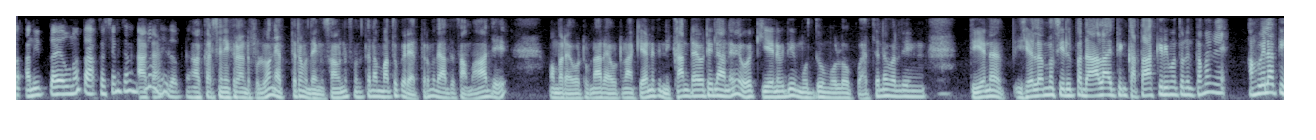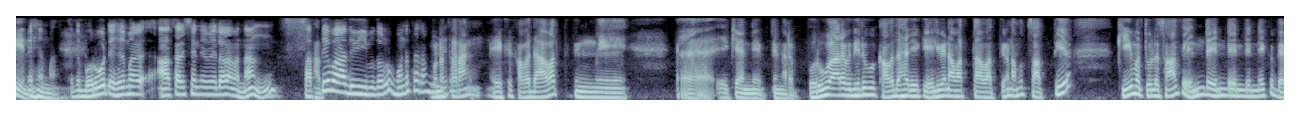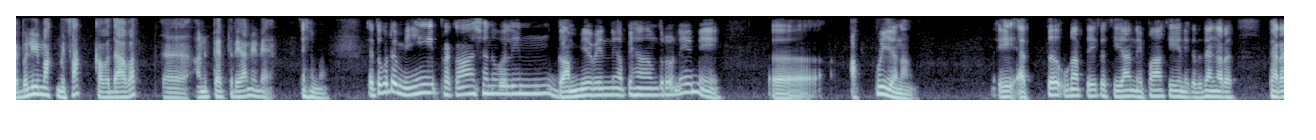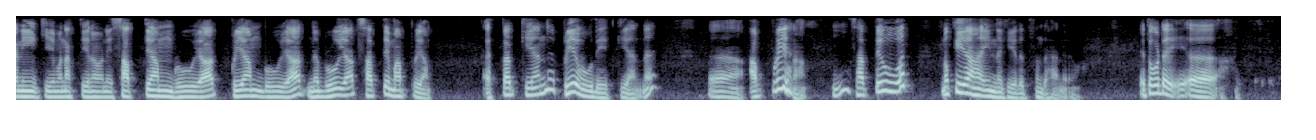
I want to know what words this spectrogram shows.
අනිත් අය වුණත් ආකර්ෂණය කරන්න පුළුවන් නේද? ආකර්ෂණය කරන්න පුළුවන්. ඇත්තටම දැන් ස්වාමීන් වහන්සේ නම් මතු කරේ. ඇත්තටම දැන් අද සමාජයේ මම රැවටුණා රැවටුණා කියන්නේ ඉතින් නිකන් රැවටිලා නෙවෙයි. ඔය කියන විදිහ මුද්දු මොලොක් වචන වලින් තියෙන ඉහළම ශිල්ප දාලා ඉතින් කතා කිරීම තුළින් තමයි මේ අහුවෙලා තියෙන්නේ. එහෙමයි. ඉතින් බොරුවට එහෙම ආකර්ෂණය වෙලා නම් සත්‍යවාදී වීම තුළ මොනතරම් මොනතරම් ඒක කවදාවත් ඉතින් මේ ඒ කියන්නේ දැන් අර බොරු ආර විදිහට කවදා හරි ඒක එළි වෙන අවස්ථාවක් තියෙනවා. නමුත් සත්‍ය කීම තුල සාංශ එන්න එන්න එන්න එක බැබලීමක් මිසක් කවදාවත් අනිත් පැත්තට යන්නේ නැහැ. එහෙමයි. එතකොට මේ ප්‍රකාශන වලින් ගම්ම්‍ය වෙන්නේ අපේ හාමුදුරනේ මේ අප්‍රියනම් ඒ ඇත්ත උනත් ඒක කියන්න එපා කියන එකද? දැන් අර පැරණි කියමනක් තියෙනවනේ. සත්‍යම් බ්‍රූයාත් ප්‍රියම් බ්‍රූයාත් න බ්‍රූයාත් සත්‍යම අප්‍රියම්. ඇත්තත් කියන්න ප්‍රිය වූ දෙයක් කියන්න. අප්‍රිය නම්. සත්‍ය වුවත් නොකියා ඉන්න කියලා සඳහන් වෙනවා. එතකොට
